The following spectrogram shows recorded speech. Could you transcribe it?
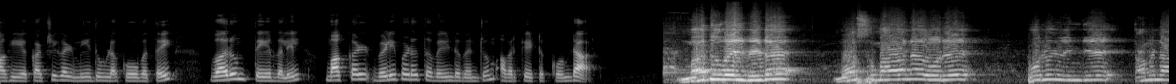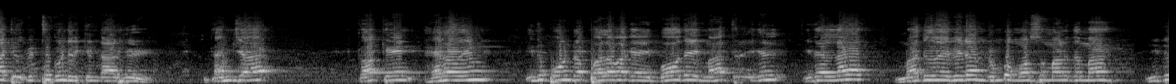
ஆகிய கட்சிகள் மீதுள்ள கோபத்தை வரும் தேர்தலில் மக்கள் வெளிப்படுத்த வேண்டும் என்றும் அவர் கேட்டுக்கொண்டார் மதுவை விட மோசமான ஒரு பொருள் இங்கே தமிழ்நாட்டில் விற்றுக் கொண்டிருக்கின்றார்கள். கஞ்சா காக்கேன் ஹெரோயின் இது போன்ற பல வகை போதை மாத்திரைகள். இதெல்லாம் மதுவை விட ரொம்ப மோசமானதுமா? இது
